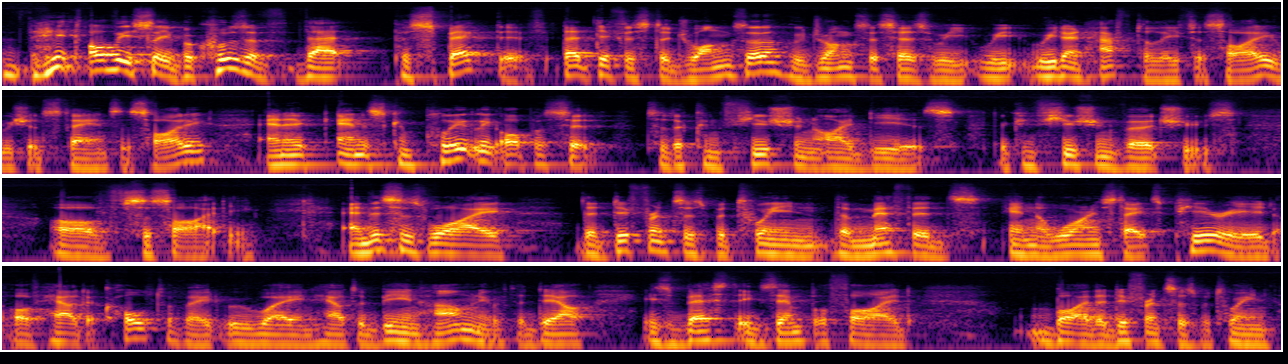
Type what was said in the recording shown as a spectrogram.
obviously, because of that perspective, that differs to Zhuangzi, who Zhuangzi says we, we, we don't have to leave society, we should stay in society. And, it, and it's completely opposite to the Confucian ideas, the Confucian virtues of society. And this is why the differences between the methods in the Warring States period of how to cultivate Wu Wei and how to be in harmony with the Tao is best exemplified by the differences between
